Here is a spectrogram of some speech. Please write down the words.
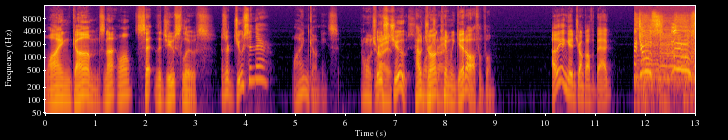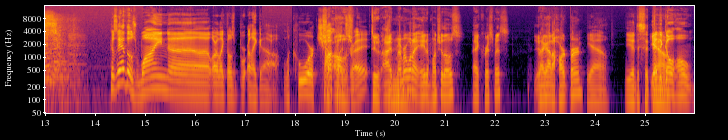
Sit Wine gums, not well. Set the juice loose. Is there juice in there? Wine gummies. I want to try Loose it. juice. How drunk can it. we get off of them? I think I can get drunk off a bag. juice loose. Because they have those wine uh, or like those like uh, liqueur chocolates, Oh, right? Dude, I remember when I ate a bunch of those at Christmas and I got a heartburn. Yeah, you had to sit You down. had to go home.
